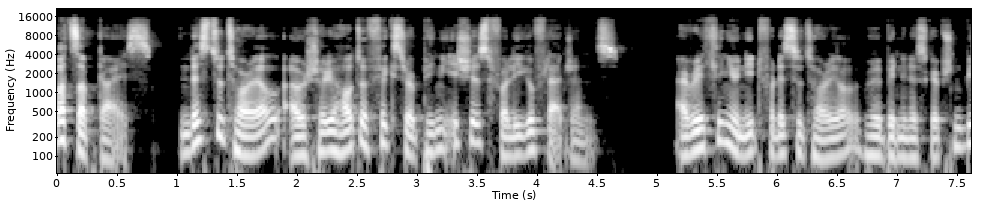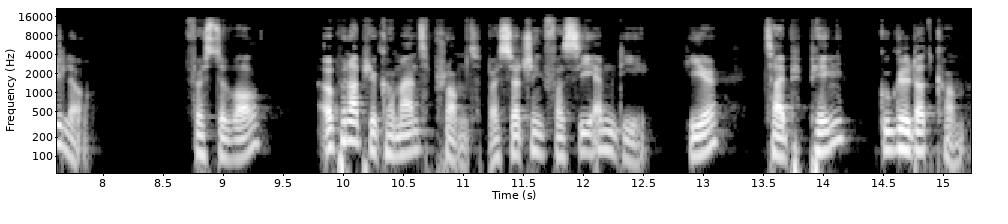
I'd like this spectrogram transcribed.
What's up guys? In this tutorial I will show you how to fix your ping issues for League of Legends. Everything you need for this tutorial will be in the description below. First of all, open up your command prompt by searching for cmd. Here, type ping google.com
